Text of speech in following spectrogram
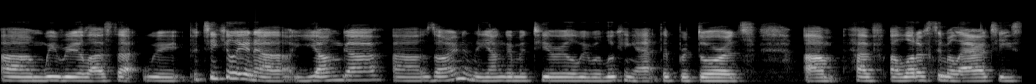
um, we realised that we, particularly in our younger uh, zone and the younger material we were looking at, the Bradorids um, have a lot of similarities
